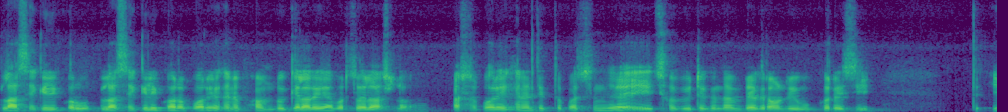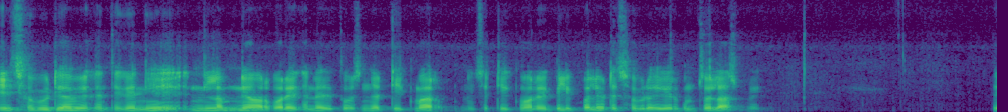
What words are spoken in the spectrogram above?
প্লাসে ক্লিক করব। প্লাসে ক্লিক করার পরে এখানে ফর্ম টু গ্যালারি আবার চলে আসলো। আসার পরে এখানে দেখতে পাচ্ছেন যে এই ছবিটা কিন্তু আমি ব্যাকগ্রাউন্ড রিমুভ করেছি। তো এই ছবিটি আমি এখান থেকে নিয়ে নিলাম, নেওয়ার পরে এখানে দেখতে পাচ্ছেন যে টিকমার নিচে টিকমারে ক্লিক করলে এটা ছবিটা এরকম চলে আসবে। তো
